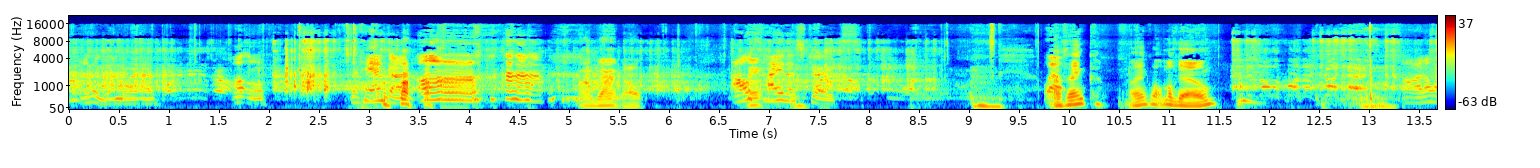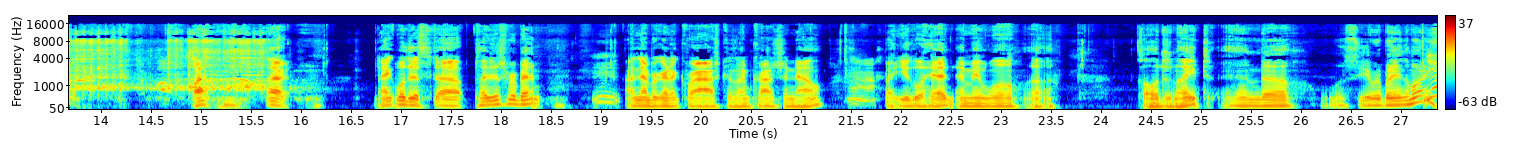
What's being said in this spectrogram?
What other gun do I have? Uh oh. The handgun. oh! On that note, Al. Qaeda strikes. I think I think what we'll do. oh, I don't want to. What? All right. I think we'll just uh, play this for a bit. Mm. I'm never gonna crash because I'm crashing now. Uh, But you go ahead, and maybe we'll uh, call it a night, and uh, we'll see everybody in the morning. yeah.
